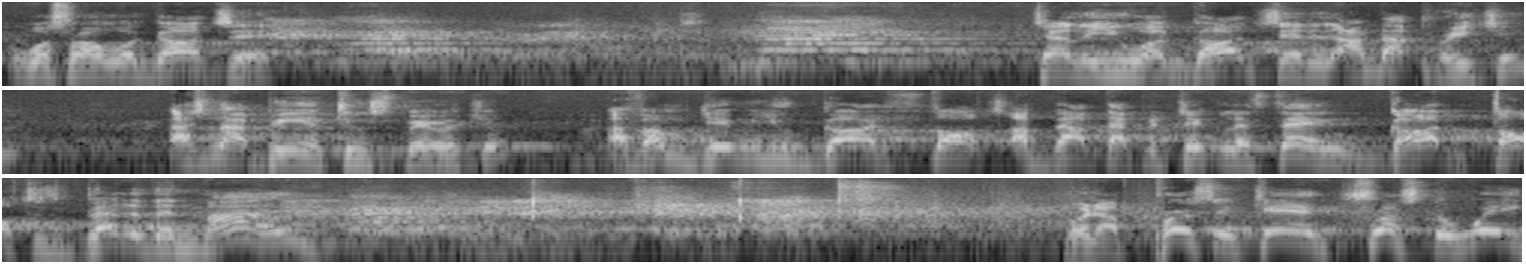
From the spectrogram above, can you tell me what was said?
What's wrong with what God said? Telling you what God said, is I'm not preaching. That's not being too spiritual. If I'm giving you God's thoughts about that particular thing, God's thoughts is better than mine. When a person can't trust the way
